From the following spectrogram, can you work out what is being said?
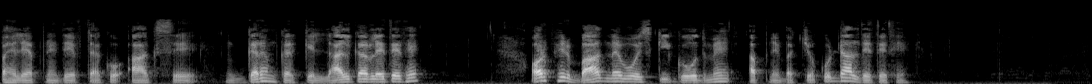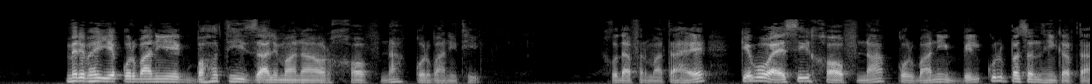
پہلے اپنے دیوتا کو آگ سے گرم کر کے لال کر لیتے تھے اور پھر بعد میں وہ اس کی گود میں اپنے بچوں کو ڈال دیتے تھے۔ میرے بھائی، یہ قربانی ایک بہت ہی ظالمانہ اور خوفناک قربانی تھی۔ خدا فرماتا ہے کہ وہ ایسی خوفناک قربانی بالکل پسند نہیں کرتا۔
